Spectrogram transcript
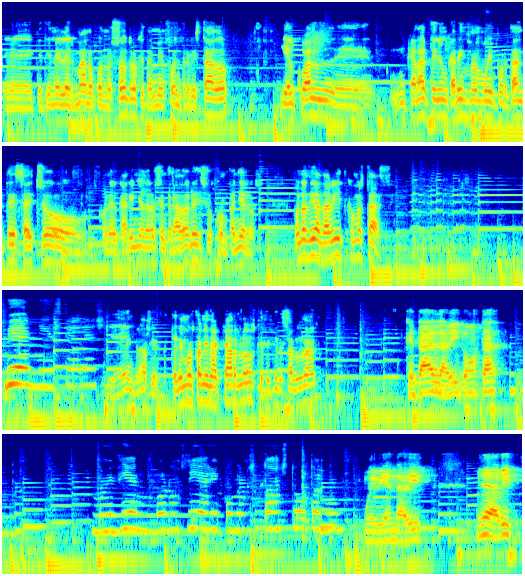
que tiene el hermano con nosotros, que también fue entrevistado, y el cual un carácter y un carisma muy importante se ha hecho con el cariño de los entrenadores y sus compañeros. Buenos días, David, ¿cómo estás? Bien, ¿y Bien, gracias. Tenemos también a Carlos que te quiere saludar. ¿Qué tal, David? ¿Cómo estás? Muy bien, buenos días. ¿Y cómo estás tú también? Muy bien, David. Mira, David,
